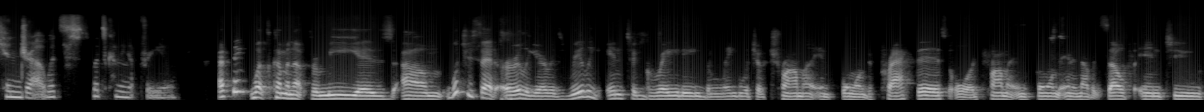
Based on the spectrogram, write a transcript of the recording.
Kendra, what's what's coming up for you? I think what's coming up for me is um, what you said earlier is really integrating the language of trauma informed practice or trauma informed in and of itself into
